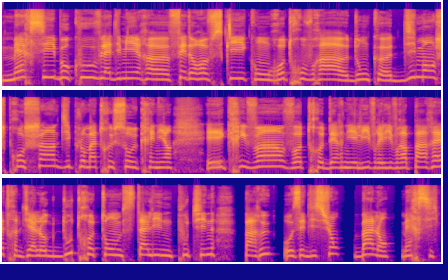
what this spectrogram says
Merci beaucoup Vladimir euh, Fedorovski qu'on retrouvera euh, donc euh, dimanche prochain, diplomate russo-ukrainien et écrivain. Votre dernier livre est livre à paraître, Dialogue d'outre-tombe Staline-Poutine, paru aux éditions Ballant. Merci.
